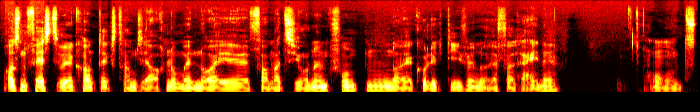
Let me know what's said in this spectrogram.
Aus dem Festival-Kontext haben sie auch nochmal neue Formationen gefunden, neue Kollektive, neue Vereine. Und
